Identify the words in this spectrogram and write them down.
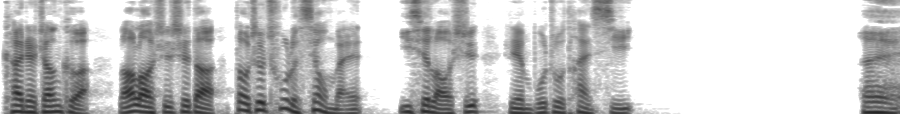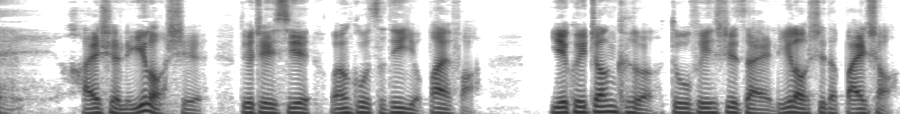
看着张克老老实实的倒车出了校门，一些老师忍不住叹息。哎，还是李老师对这些纨绔子弟有办法。也亏张克、杜飞是在李老师的班上，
